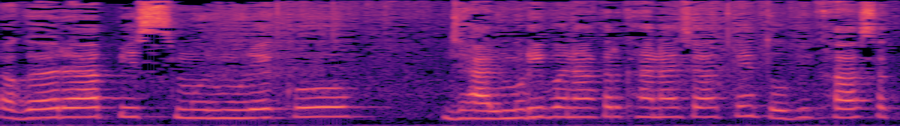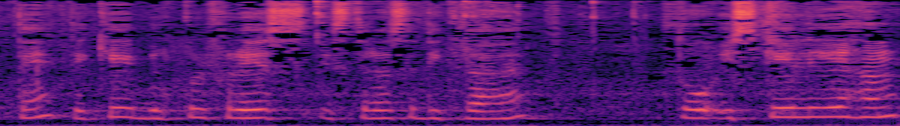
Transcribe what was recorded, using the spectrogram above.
अगर आप इस मुरमुरे को झालमुड़ी बनाकर खाना चाहते हैं तो भी खा सकते हैं। देखिए, बिल्कुल फ्रेश इस तरह से दिख रहा है। तो इसके लिए हम,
